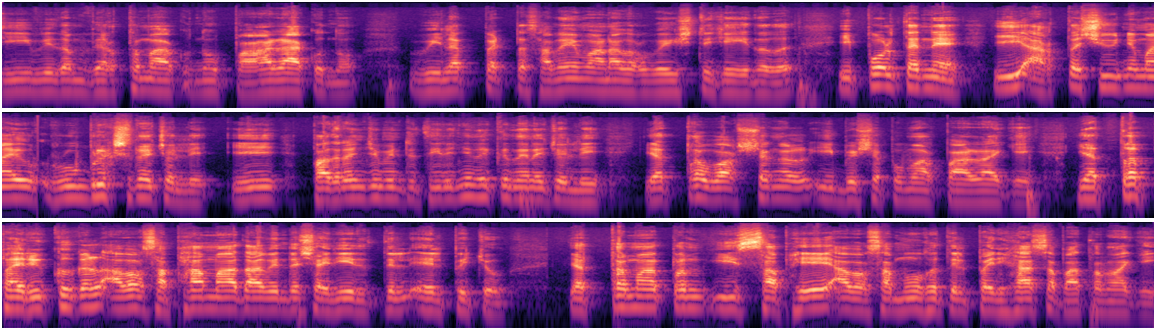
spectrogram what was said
ജീവിതം വ്യർത്ഥമാക്കുന്നു പാഴാക്കുന്നു. വിലപ്പെട്ട സമയമാണ് അവർ വേസ്റ്റ് ചെയ്യുന്നത്. ഇപ്പോൾ തന്നെ ഈ അർത്ഥശൂന്യമായ റൂബ്രിക്സിനെ ചൊല്ലി ഈ പതിനഞ്ച് മിനിറ്റ് തിരിഞ്ഞു നിൽക്കുന്നതിനെ ചൊല്ലി എത്ര വർഷങ്ങൾ ഈ ബിഷപ്പുമാർ പാഴാക്കി. എത്ര പരുക്കുകൾ അവർ സഭാമാതാവിന്റെ ശരീരത്തിൽ ഏൽപ്പിച്ചു. എത്രമാത്രം ഈ സഭയെ അവർ സമൂഹത്തിൽ പരിഹാസപാത്രമാക്കി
